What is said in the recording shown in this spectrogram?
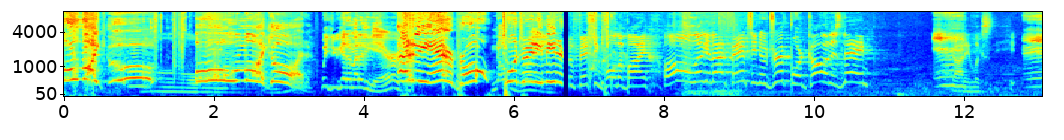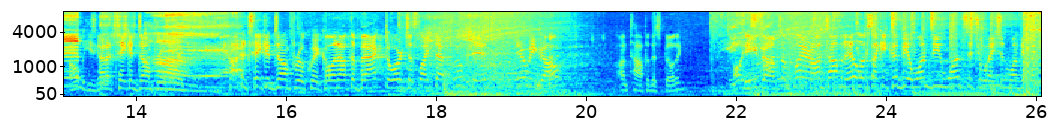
Oh my! Oh my god! Wait, you get him out of the air? Out of the air, bro! 280 meters. New fishing pole to buy. Oh, look at that fancy new drift board calling his name. God, he looks. He, oh, he's got to take a dump real quick. Got to take a dump real quick. Going out the back door just like that poop did. Here we go. On top of this building. oh, he stops a player on top of the hill. Looks like it could be a 1v1 situation. 1v1.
